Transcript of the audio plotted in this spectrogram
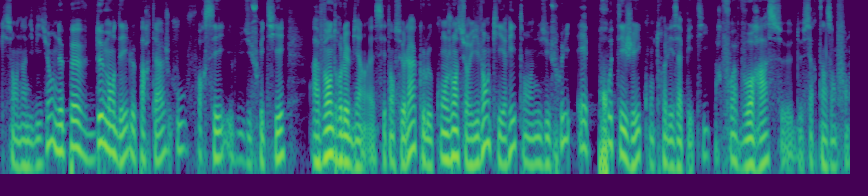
qui sont en indivision, ne peuvent demander le partage ou forcer l'usufruitier à vendre le bien. C'est en cela que le conjoint survivant qui hérite en usufruit est protégé contre les appétits parfois voraces de certains enfants.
